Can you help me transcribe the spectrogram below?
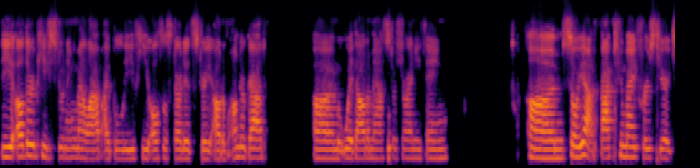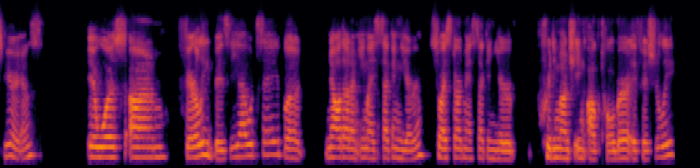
the other PhD student in my lab, I believe he also started straight out of undergrad um, without a master's or anything. Um, so yeah, back to my first year experience. It was um, fairly busy, I would say, but now that I'm in my second year, so I started my second year pretty much in October officially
